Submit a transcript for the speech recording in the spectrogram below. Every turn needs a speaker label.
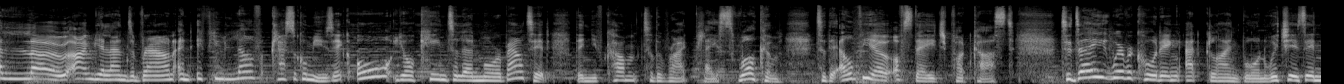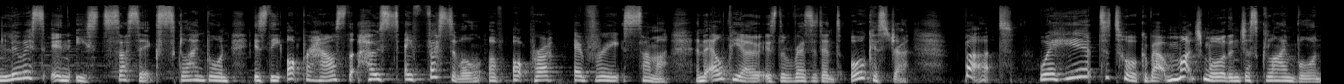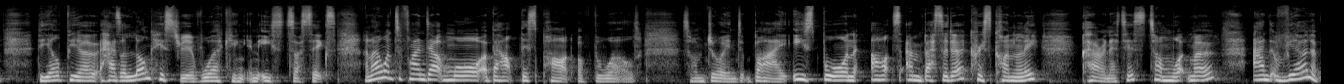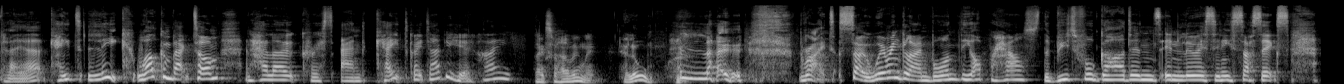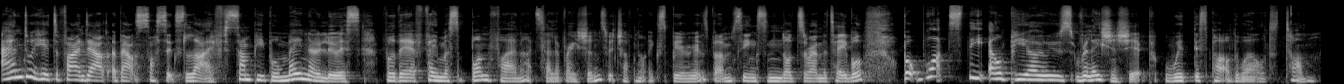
Speaker 1: Hello, I'm Yolanda Brown, and if you love classical music or you're keen to learn more about it, then you've come to the right place. Welcome to the LPO Offstage podcast. Today we're recording at Glyndebourne, which is in Lewes in East Sussex. Glyndebourne is the opera house that hosts a festival of opera every summer, and the LPO is the resident orchestra. But we're here to talk about much more than just Glyndebourne. The LPO has a long history of working in East Sussex, and I want to find out more about this part of the world. So I'm joined by Eastbourne Arts Ambassador Chris Connelley, clarinetist Tom Watmough, and viola player Kate Leek. Welcome back, Tom, and hello, Chris and Kate. Great to have you here.
Speaker 2: Hi.
Speaker 3: Thanks for having me.
Speaker 4: Hello.
Speaker 1: Hello. Right, so we're in Glyndebourne, the Opera House, the beautiful gardens in Lewes in East Sussex, and we're here to find out about Sussex life. Some people may know Lewes for their famous bonfire night celebrations, which I've not experienced, but I'm seeing some nods around the table. But what's the LPO's relationship with this part of the world? Tom?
